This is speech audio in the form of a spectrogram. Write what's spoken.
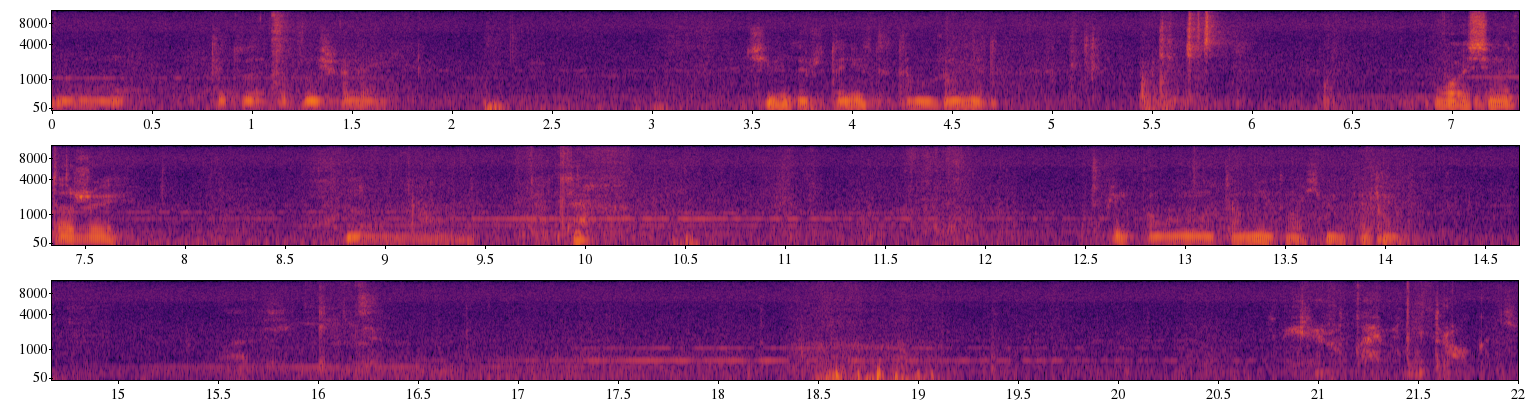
Ну, ты туда так не шагай. Очевидно, что лифта там уже нет. Восемь этажей. Блин, по-моему, там нет восьми этажей. Офигеть. Двери руками не трогать.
